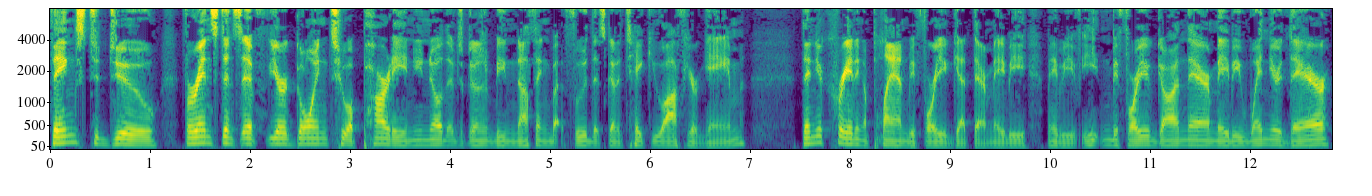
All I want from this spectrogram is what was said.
things to do. For instance, if you're going to a party and you know there's going to be nothing but food that's going to take you off your game, then you're creating a plan before you get there. Maybe maybe you've eaten before you've gone there. Maybe when you're there,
